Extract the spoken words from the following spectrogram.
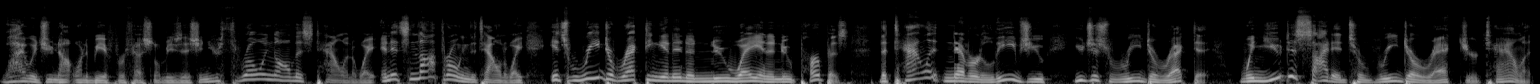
why would you not want to be a professional musician? You're throwing all this talent away. And it's not throwing the talent away, it's redirecting it in a new way and a new purpose. The talent never leaves you, you just redirect it. When you decided to redirect your talent,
